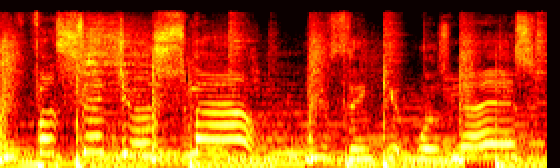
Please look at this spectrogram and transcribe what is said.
If I said your smile, you think it was nice.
